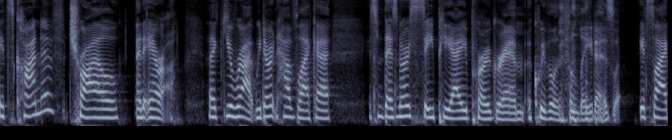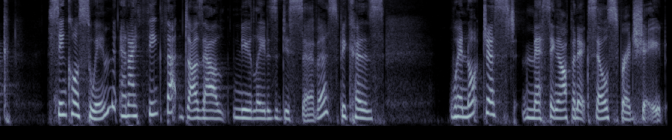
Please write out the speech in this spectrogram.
it's kind of trial and error. Like you're right, we don't have like a there's no CPA program equivalent for leaders. it's like sink or swim, and I think that does our new leaders a disservice because we're not just messing up an Excel spreadsheet,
